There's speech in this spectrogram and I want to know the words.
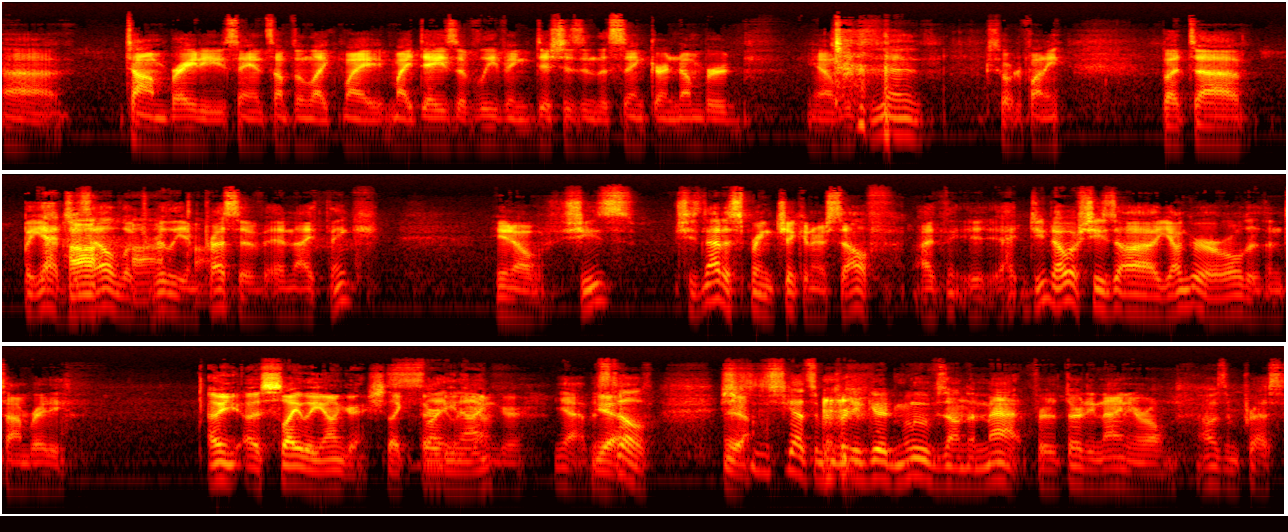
uh, Tom Brady saying something like my my days of leaving dishes in the sink are numbered. You know, which uh, sort of funny, but uh, but yeah, Ha, Gisele looked ha, really Tom. impressive, and I think you know she's she's not a spring chicken herself. I think. Do you know if she's uh, younger or older than Tom Brady? I think uh, slightly younger. She's like 39. Yeah, but Yeah. still, she, Yeah. she's got some pretty good moves on the mat for a 39 year old. I was impressed.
